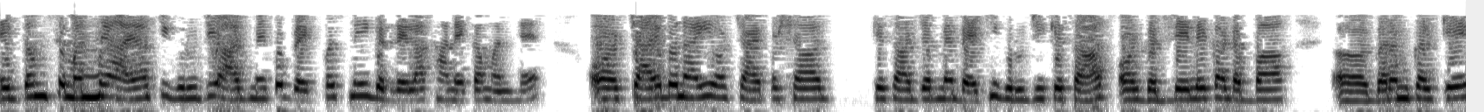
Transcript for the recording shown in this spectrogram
एकदम से मन में आया कि गुरुजी, आज मेरे को ब्रेकफास्ट में ही गजरेला खाने का मन है। और चाय बनाई और चाय प्रसाद के साथ जब मैं बैठी गुरुजी के साथ और गजरेले का डब्बा गर्म करके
